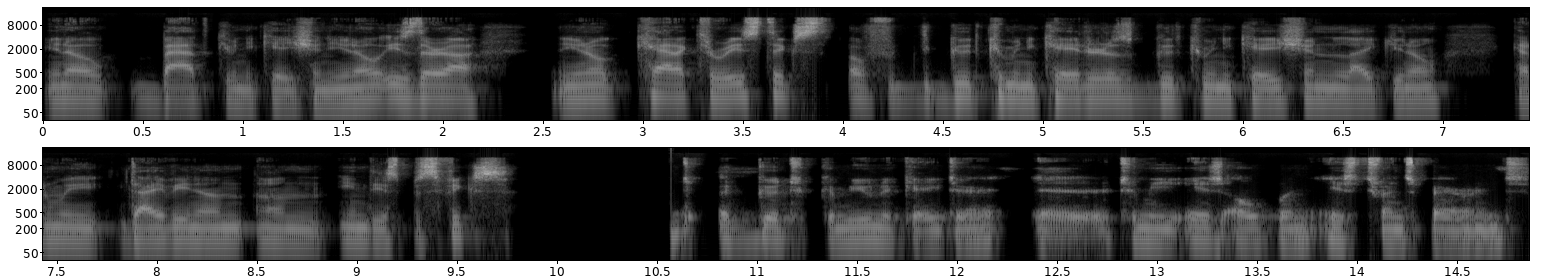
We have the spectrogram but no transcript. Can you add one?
you know bad communication you know is there a you know characteristics of good communicators good communication like you know can we dive in on on in the specifics a good communicator uh, to me is open, is transparent,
